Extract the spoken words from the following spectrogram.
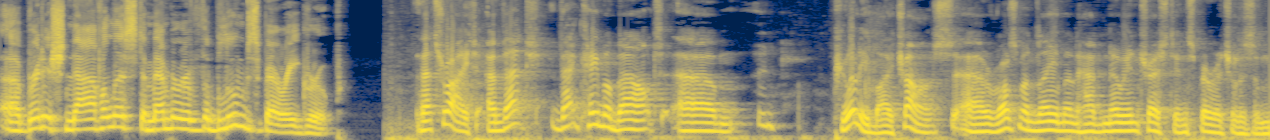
uh, British novelist, a member of the Bloomsbury Group. That's right, and that that came about um, purely by chance. Uh, Rosamond Lehmann had no interest in spiritualism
